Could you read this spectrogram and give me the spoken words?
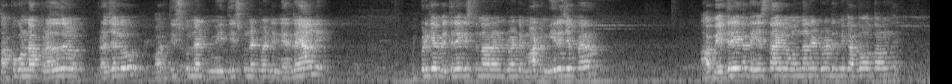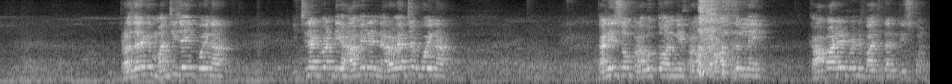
తప్పకుండా ప్రజలు ప్రజలు వారు తీసుకున్న మీరు తీసుకున్నటువంటి నిర్ణయాల్ని ఇప్పటికే వ్యతిరేకిస్తున్నారనేటువంటి మాట మీరే చెప్పారు. ఆ వ్యతిరేకత ఏ స్థాయిలో ఉందనేటువంటిది మీకు అర్థమవుతా ఉంది? ప్రజలకి మంచి చేయకపోయినా ఇచ్చినటువంటి హామీని నెరవేర్చకపోయినా కనీసం ప్రభుత్వాన్ని ప్రభుత్వ ఆస్తుల్ని కాపాడేటువంటి బాధ్యతని తీసుకోండి.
